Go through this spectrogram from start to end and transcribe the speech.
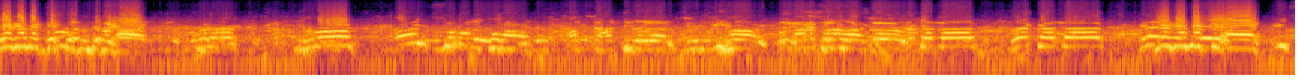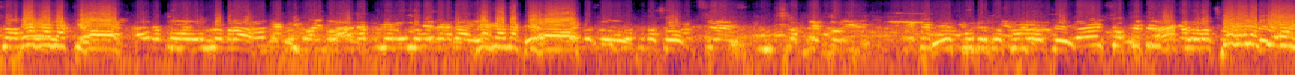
দেখা যাক শেষ পর্যন্ত কি হয় কি হয় দেখা কি হয় দেখা কি হয় দেখা কি হয়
